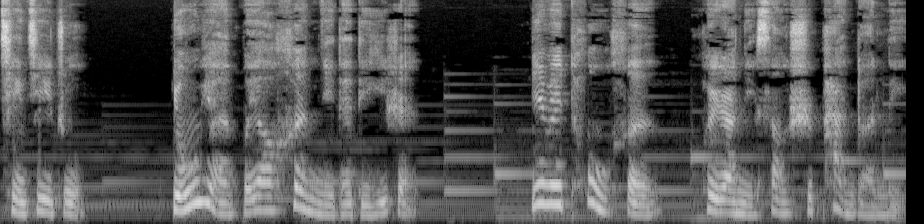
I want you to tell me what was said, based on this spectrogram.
请记住，永远不要恨你的敌人，因为痛恨会让你丧失判断力。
